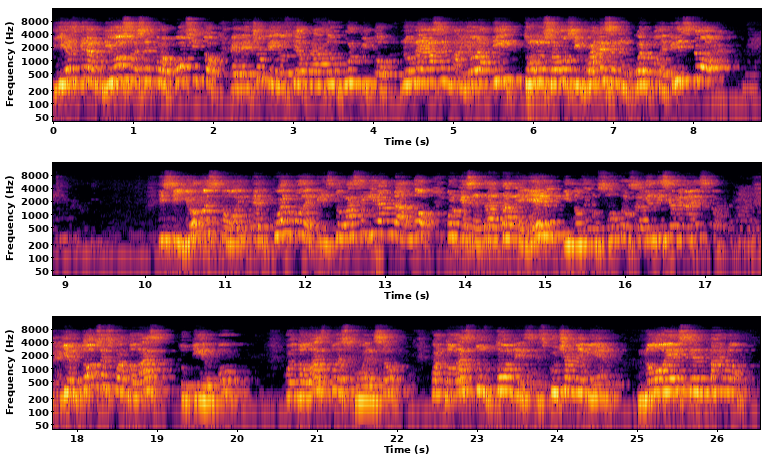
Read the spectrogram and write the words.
Y es grandioso ese propósito. El hecho que yo esté atrás de un púlpito no me hace mayor a ti. Todos somos iguales en el cuerpo de Cristo. Y si yo no estoy, el cuerpo de Cristo va a seguir andando porque se trata de Él y no de nosotros. ¿Alguien dice a esto? Y entonces cuando das tu tiempo, cuando das tu esfuerzo, cuando das tus dones, escúchame bien, no es en vano.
